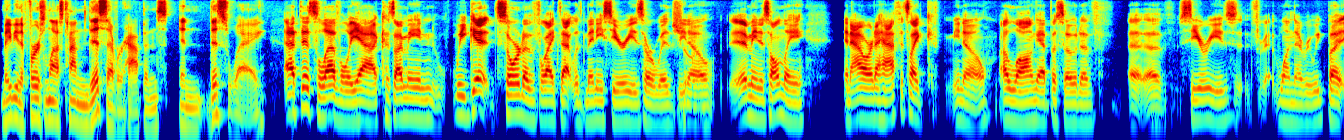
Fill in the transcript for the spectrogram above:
maybe the first and last time this ever happens in this way. At this level, yeah, because I mean, we get sort of like that with miniseries or with you know, I mean, it's only an hour and a half. It's like you know a long episode of uh, of series, one every week. But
